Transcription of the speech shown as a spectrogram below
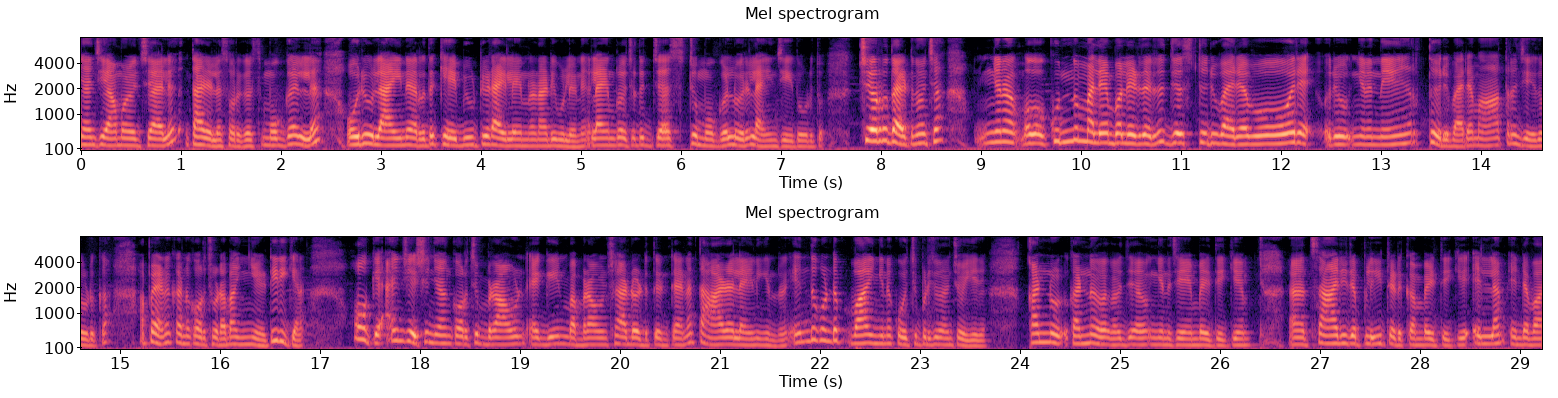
ഞാൻ ചെയ്യാൻ വെച്ചാൽ താഴെയല്ല സോറി മുകളിൽ ഒരു ലൈനർ ഇത് കെ ബ്യൂട്ടിയുടെ ഐലൈനറാണ് അടിപൊളിയാണ്. ലൈനർ വെച്ചിട്ട് ജസ്റ്റ് മുകളിൽ ഒരു ലൈൻ ചെയ്ത് കൊടുത്തു. ചെറുതായിട്ടെന്ന് വെച്ചാൽ ഇങ്ങനെ കുന്നും മലയും പോലെ എഴുതരുത്. ജസ്റ്റ് ഒരു വര പോലെ ഒരു ഇങ്ങനെ നേർത്ത ഒരു വര മാത്രം ചെയ്ത് കൊടുക്കുക. അപ്പോഴാണ് കണ്ണ് കുറച്ചുകൂടെ ഭംഗിയായിട്ട് ഇരിക്കണം. ഓക്കെ അതിന് ശേഷം ഞാൻ കുറച്ച് ബ്രൗൺ എഗെയിൻ ബ്രൗൺ ഷാഡോ എടുത്തിട്ടാണ് താഴെ ലൈനിങ് ഇടുന്നത്. എന്തുകൊണ്ട് വാ ഇങ്ങനെ കൊച്ചു പിടിച്ചു ഞാൻ ചോദിക്കുന്നത് കണ്ണു കണ്ണ് ഇങ്ങനെ ചെയ്യുമ്പോഴത്തേക്ക് സാരിയുടെ പ്ലീറ്റ് എടുക്കുമ്പോഴത്തേക്ക് എല്ലാം എന്റെ വാ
